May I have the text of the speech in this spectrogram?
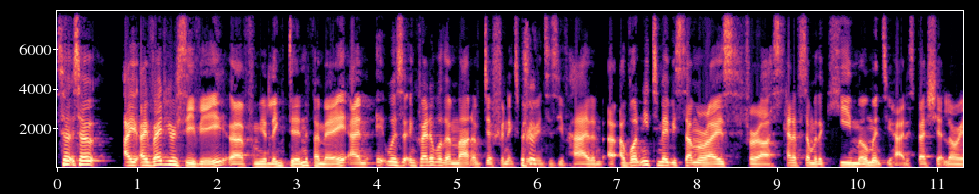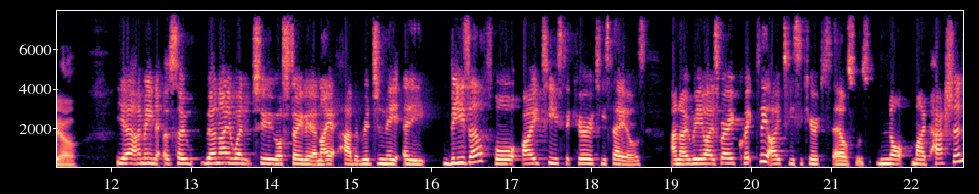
So, so I, I read your CV uh, from your LinkedIn, if I may, and it was incredible the amount of different experiences you've had. And I, I want you to maybe summarize for us kind of some of the key moments you had, especially at L'Oreal. Yeah, I mean, uh, so when I went to Australia and I had originally a visa for IT security sales, and I realized very quickly IT security sales was not my passion.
